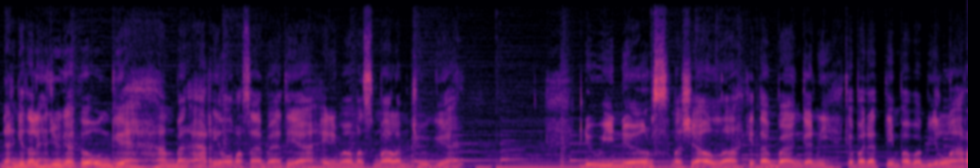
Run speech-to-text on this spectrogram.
dan kita lihat juga keunggahan Bang Ariel, sahabat ya. Ini momen semalam juga. The winners, Masya Allah, kita bangga nih kepada tim Papa Bilar.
